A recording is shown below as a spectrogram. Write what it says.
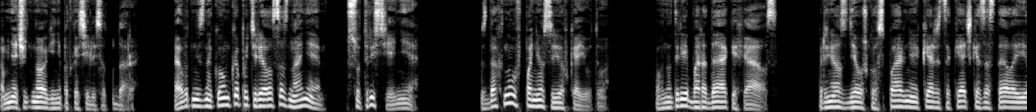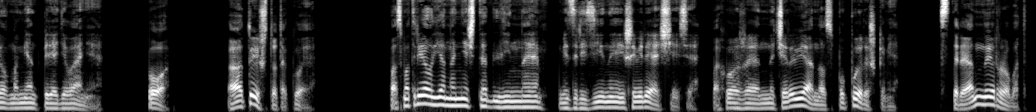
У меня чуть ноги не подкосились от удара. А вот незнакомка потеряла сознание, сотрясение. Вздохнув, понес ее в каюту. Внутри бардак и хаос. Принес девушку в спальню, и, кажется, качка застала ее в момент переодевания. «О, а ты что такое?» Посмотрел я на нечто длинное, из резины и шевелящееся, похожее на червя, но с пупырышками. Странный робот.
